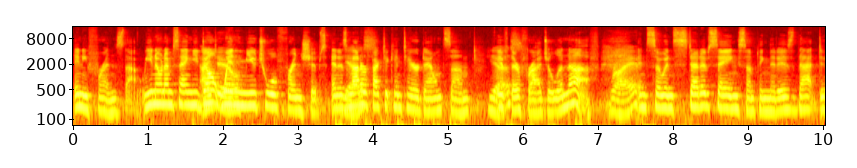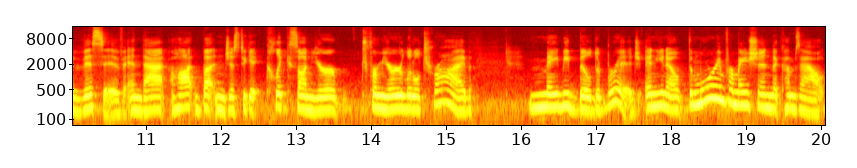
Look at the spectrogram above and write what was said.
any friends that way." you know what i'm saying you don't do. win mutual friendships and as a matter of fact it can tear down some if they're fragile enough Right. and so instead of saying something that is that divisive and that hot button just to get clicks on your from your little tribe maybe build a bridge and you know the more information that comes out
